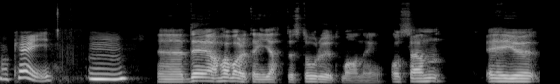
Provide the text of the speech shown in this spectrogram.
Okej. Mm. Eh, Det har varit en jättestor utmaning. Och sen är ju,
